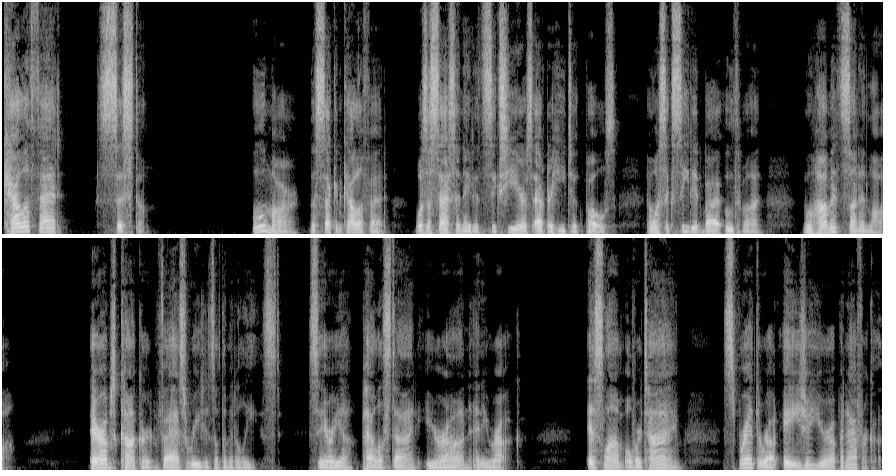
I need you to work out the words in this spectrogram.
Caliphate System Umar, the second caliphate, was assassinated six years after he took post and was succeeded by Uthman, Muhammad's son in law. Arabs conquered vast regions of the Middle East Syria, Palestine, Iran, and Iraq. Islam over time spread throughout Asia, Europe, and Africa.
